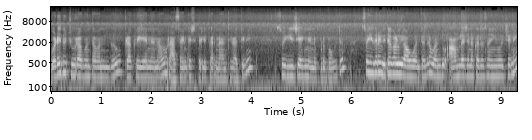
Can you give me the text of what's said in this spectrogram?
ಒಡೆದು ಚೂರಾಗುವಂಥ ಒಂದು ಪ್ರಕ್ರಿಯೆಯನ್ನು ನಾವು ರಾಸಾಯನಿಕ ಶಿಥಲೀಕರಣ ಅಂತ ಹೇಳ್ತೀವಿ. ಸೊ, ಈಸಿಯಾಗಿ ನೆನಪಿಡಬಹುದು. ಸೊ, ಇದರ ವಿಧಗಳು ಯಾವುವು ಅಂತಂದರೆ ಒಂದು ಆಮ್ಲಜನಕದ ಸಂಯೋಜನೆ,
